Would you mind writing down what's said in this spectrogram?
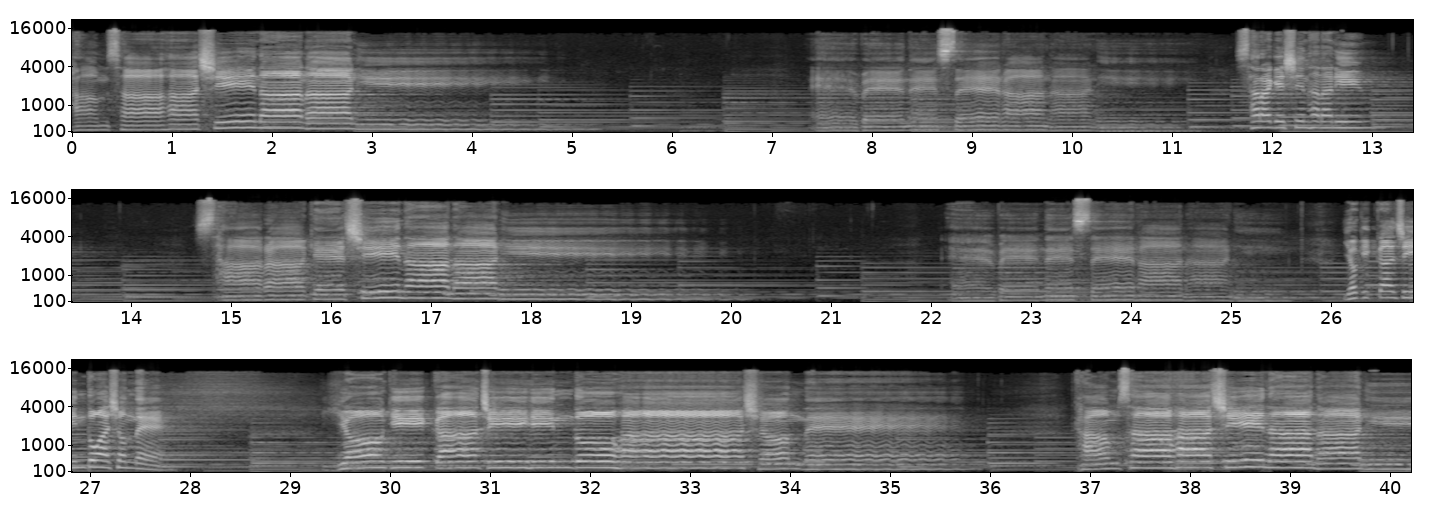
감사하신 하나님. 에베네셀 하나님. 살아계신 하나님. 살아계신 하나님. 에베네셀 하나님. 여기까지 인도하셨네 여기까지 인도하셨네. 감사하신 하나님.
